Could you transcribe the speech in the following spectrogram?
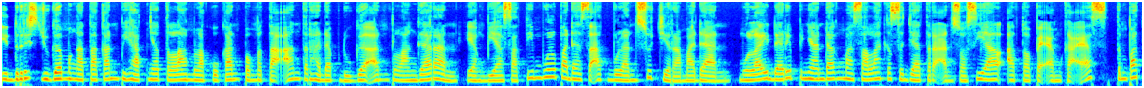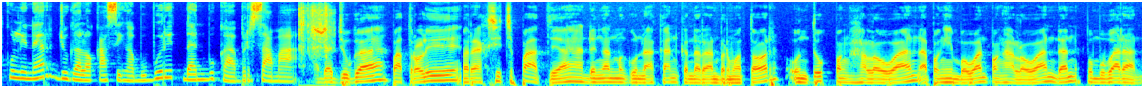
Idris juga mengatakan pihaknya telah melakukan pemetaan terhadap dugaan pelanggaran yang biasa timbul pada saat bulan suci Ramadan, mulai dari penyandang masalah kesejahteraan sosial atau PMKS, tempat kuliner, juga lokasi ngabuburit dan buka bersama. Ada juga patroli reaksi cepat ya dengan menggunakan kendaraan bermotor untuk penghalauan, eh, penghimbauan, penghalauan dan pembubaran.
